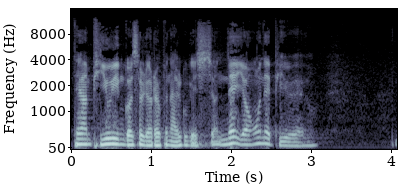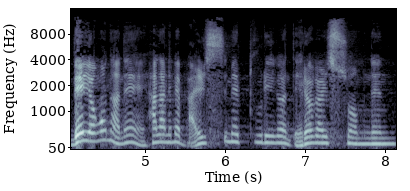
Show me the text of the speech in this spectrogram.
대한 비유인 것을 여러분 알고 계시죠? 내 영혼의 비유예요. 내 영혼 안에 하나님의 말씀의 뿌리가 내려갈 수 없는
